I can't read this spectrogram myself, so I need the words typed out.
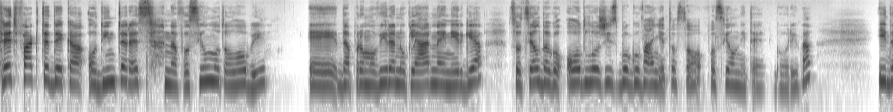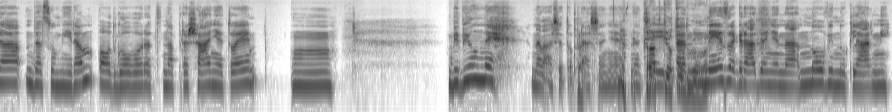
Трет факт е дека од интерес на фосилното лоби е да промовира нуклеарна енергија со цел да го одложи збогувањето со фосилните горива. И да, да сумирам, одговорот на прашањето е би бил не на вашето така. прашање. Значи, не за градење на нови нуклеарни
